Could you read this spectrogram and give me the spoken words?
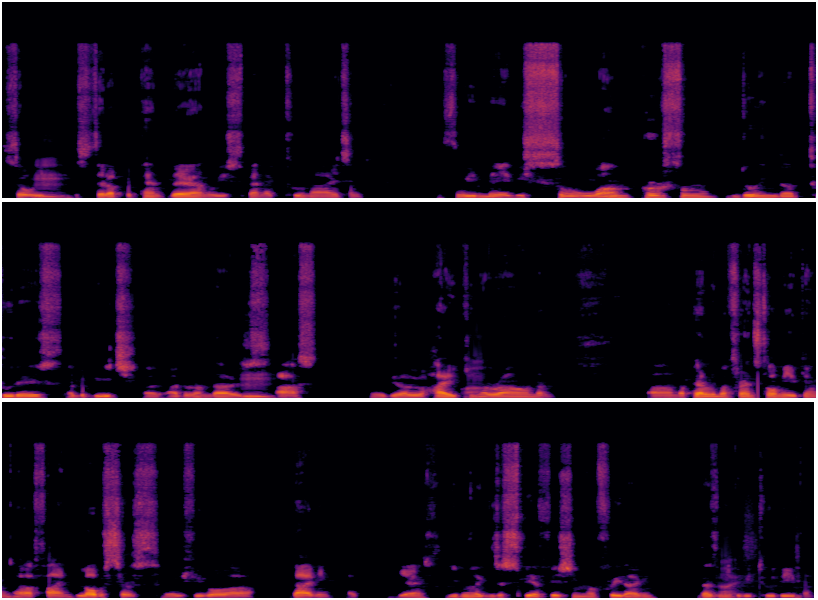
So we mm, set up the tent there and we spent like two nights and think we maybe saw one person during the two days at the beach. Uh, other than that, it was just us. We did a little hiking Wow. around and and apparently my friends told me you can uh, find lobsters if you go uh, diving. Like yes, even like just spearfishing or free diving doesn't need to be too deep. And,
